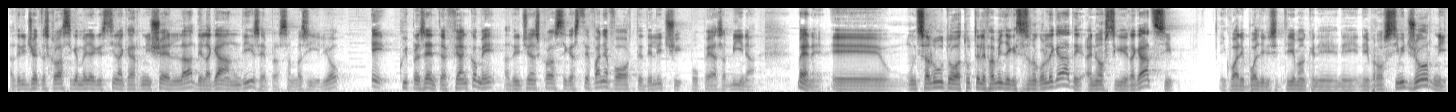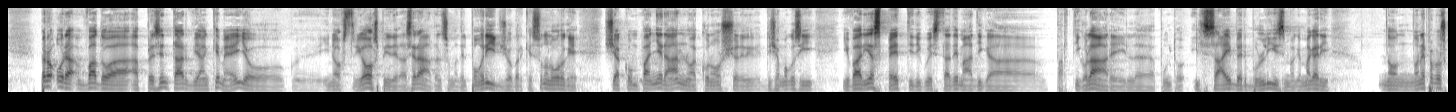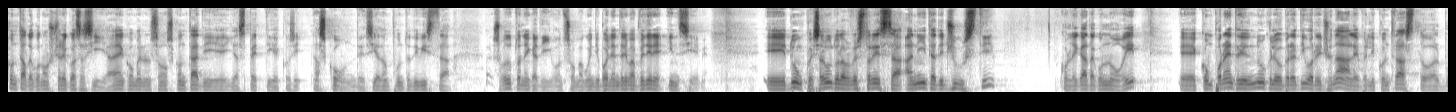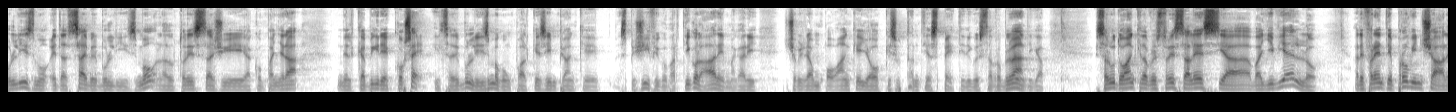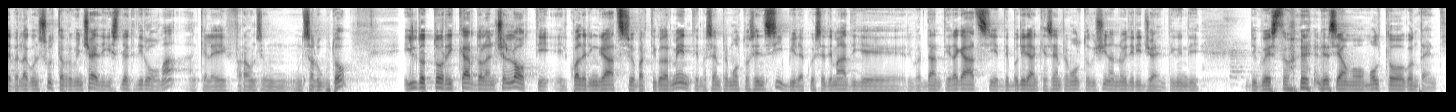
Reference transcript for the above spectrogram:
la dirigente scolastica Maria Cristina Carnicella della Gandhi, sempre a San Basilio, e qui presente a fianco a me la dirigente scolastica Stefania Forte dell'IC Popea Sabina. Bene, eh, un saluto a tutte le famiglie che si sono collegate, ai nostri ragazzi, i quali poi li risentiremo anche nei, nei, nei prossimi giorni. Però ora vado a, a, presentarvi anche meglio eh, i nostri ospiti della serata, insomma del pomeriggio, perché sono loro che ci accompagneranno a conoscere, diciamo così, i vari aspetti di questa tematica particolare, il, appunto il cyberbullismo, che magari non, non, è proprio scontato conoscere cosa sia, eh, come non sono scontati gli aspetti che così nasconde, sia da un punto di vista soprattutto negativo, insomma, quindi poi li andremo a vedere insieme. E dunque saluto la professoressa Anita De Giusti, collegata con noi, eh, componente del nucleo operativo regionale per il contrasto al bullismo e al cyberbullismo. La dottoressa ci accompagnerà nel capire cos'è il cyberbullismo con qualche esempio anche specifico, particolare e magari ci aprirà un po' anche gli occhi su tanti aspetti di questa problematica. Saluto anche la professoressa Alessia Vagliviello, referente provinciale per la consulta provinciale degli studenti di Roma, anche lei farà un, un, saluto, il dottor Riccardo Lancellotti, il quale ringrazio particolarmente, ma sempre molto sensibile a queste tematiche riguardanti i ragazzi e devo dire anche sempre molto vicino a noi dirigenti, quindi di questo ne siamo molto contenti.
